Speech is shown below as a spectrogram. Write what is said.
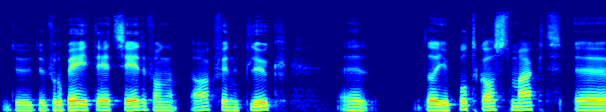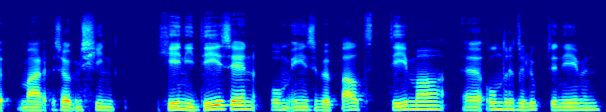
de, de voorbije tijd zeiden van, ah, ik vind het leuk dat je podcast maakt, uh, maar zou het misschien geen idee zijn om eens een bepaald thema uh, onder de loep te nemen?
